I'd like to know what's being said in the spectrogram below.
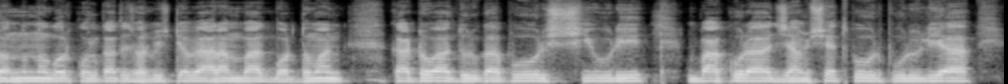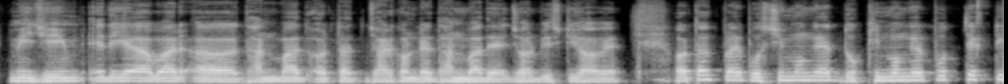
চন্দননগর, কলকাতা, ঝড় বৃষ্টি হবে আরামবাগ, বর্ধমান, কাটোয়া, দুর্গাপুর, সিউড়ি, বাঁকুড়া, জামশেদপুর, পুরুলিয়া মিঝিম এদিকে আবার ধানবাদ, অর্থাৎ ঝাড়খণ্ডের ধানবাদে ঝড় বৃষ্টি হবে। অর্থাৎ প্রায় পশ্চিমবঙ্গের, দক্ষিণবঙ্গের প্রত্যেকটি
